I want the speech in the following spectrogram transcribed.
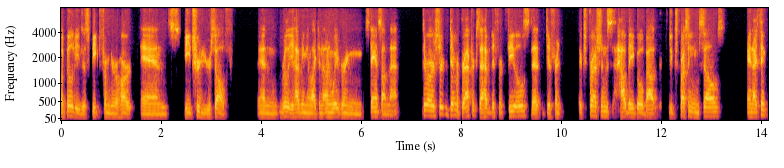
ability to speak from your heart and be true to yourself and really having like an unwavering stance on that. There are certain demographics that have different feels, that different expressions, how they go about expressing themselves. And I think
